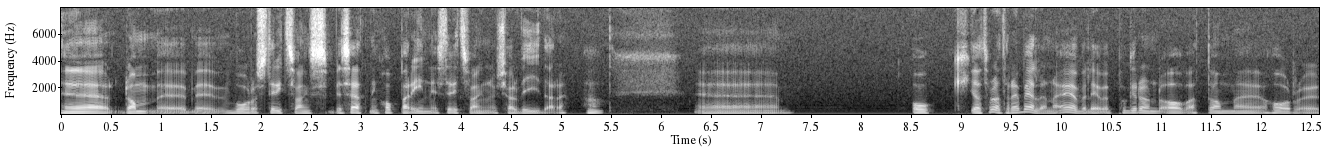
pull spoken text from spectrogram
eh, de, eh, vår stridsvagnsbesättning hoppar in i stridsvagnen och kör vidare. Ja. Eh, och jag tror att rebellerna överlever på grund av att de eh, har eh,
